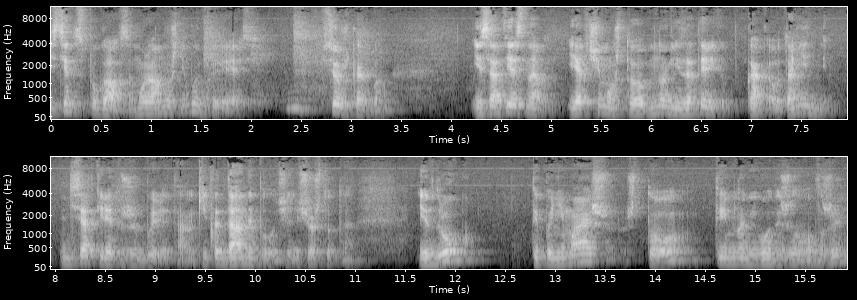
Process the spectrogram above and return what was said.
Стен испугался, может, а может не будем проверять? Все же как бы. И, соответственно, я к чему, что многие эзотерики, как, вот они десятки лет уже были, там какие-то данные получили, еще что-то. И вдруг ты понимаешь, что ты многие годы жил во лжи,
